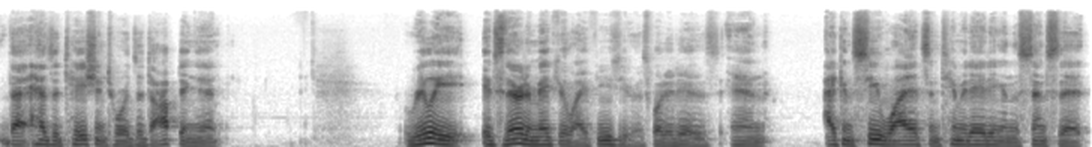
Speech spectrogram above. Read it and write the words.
that hesitation towards adopting it. Really, it's there to make your life easier, It's what it is. And I can see why it's intimidating in the sense that,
